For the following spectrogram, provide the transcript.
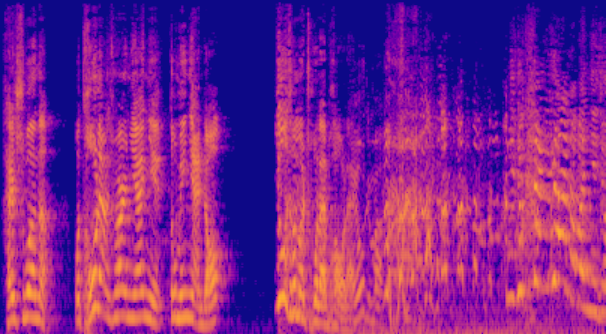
还说呢，我头两圈撵你都没撵着，又他妈出来跑了。哎呦我的妈！你就看热闹吧，你就。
